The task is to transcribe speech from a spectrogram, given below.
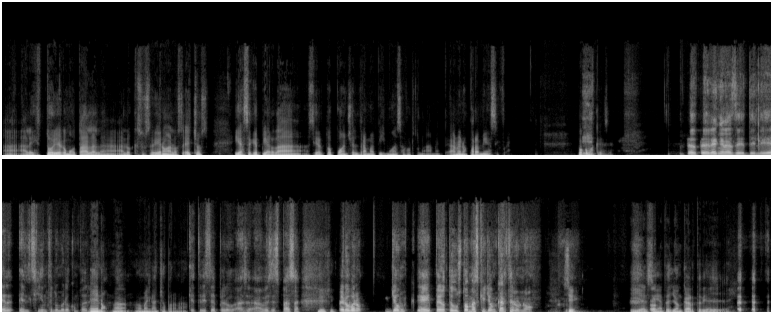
a, a- la historia como tal, a, la- a lo que sucedieron, a los hechos, y hace que pierda cierto punch el dramatismo, desafortunadamente. Al menos para mí así fue. Poco Y- más que decir. ¿Te, te darían ganas de, de leer el siguiente número, compadre? Eh, no, no, no, me enganchó para nada. Qué triste, pero a, a veces pasa. Sí, sí. Pero bueno, John, eh, ¿pero te gustó más que John Carter o no? Sí. Y el siguiente es John Carter y ay, ay, ay.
